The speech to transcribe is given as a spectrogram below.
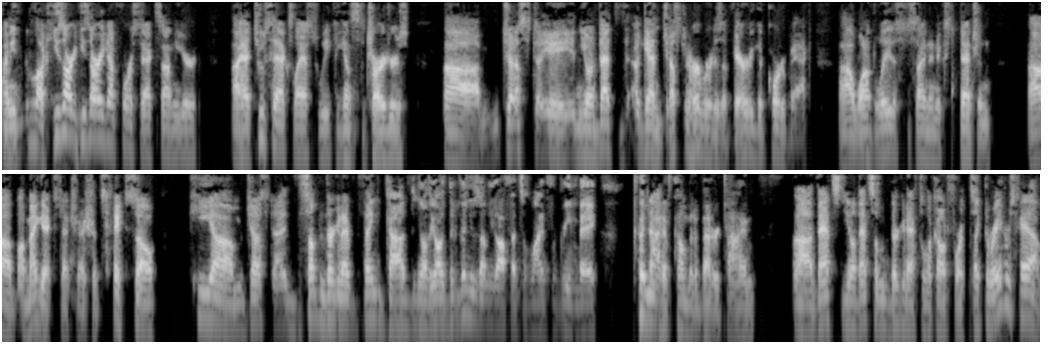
I mean, look, he's already he's already got four sacks on the year. I had two sacks last week against the Chargers. Um, just a you know that again, Justin Herbert is a very good quarterback. Uh, one of the latest to sign an extension, uh, a mega extension, I should say. So he um, just uh, something they're going to thank God. You know, the the good news on the offensive line for Green Bay could not have come at a better time. Uh, that's you know that's something they're going to have to look out for. It's like the Raiders have.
